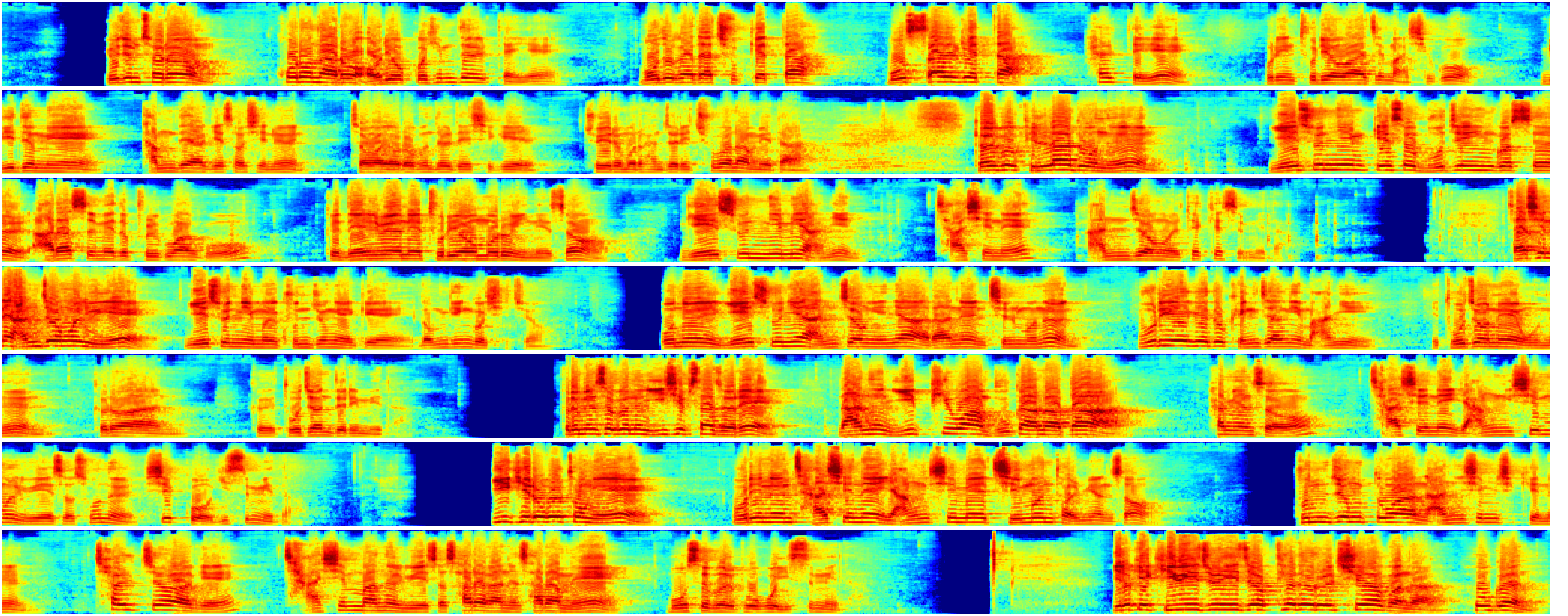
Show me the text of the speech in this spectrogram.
요즘처럼 코로나로 어렵고 힘들 때에 모두가 다 죽겠다, 못 살겠다 할 때에 우린 두려워하지 마시고 믿음에 담대하게 서시는 저와 여러분들 되시길 주 이름으로 간절히 축원합니다. 결국 빌라도는 예수님께서 무죄인 것을 알았음에도 불구하고 그 내면의 두려움으로 인해서 예수님이 아닌 자신의 안정을 택했습니다. 자신의 안정을 위해 예수님을 군중에게 넘긴 것이죠. 오늘 예수냐 안정이냐라는 질문은 우리에게도 굉장히 많이 도전해 오는 그러한 그 도전들입니다. 그러면서 그는 24절에 나는 이 피와 무관하다 하면서 자신의 양심을 위해서 손을 씻고 있습니다. 이 기록을 통해 우리는 자신의 양심의 짐은 덜면서 군중 또한 안심시키는 철저하게 자신만을 위해서 살아가는 사람의 모습을 보고 있습니다. 이렇게 기회주의적 태도를 취하거나 혹은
